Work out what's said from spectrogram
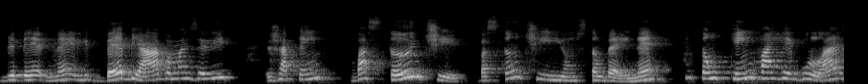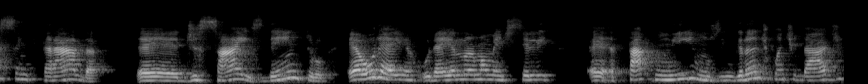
beber, né? Ele bebe água, mas ele já tem bastante, bastante íons também, né? Então, quem vai regular essa entrada é, de sais dentro é a ureia. Ureia, normalmente, se ele está é, tá com íons em grande quantidade,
